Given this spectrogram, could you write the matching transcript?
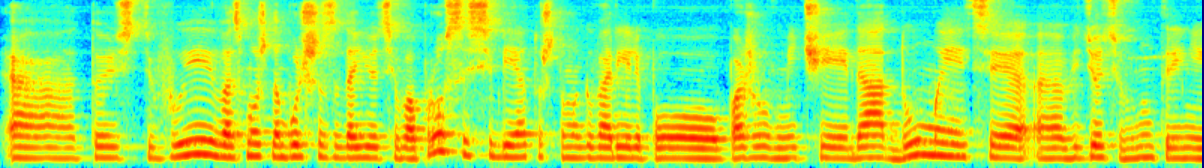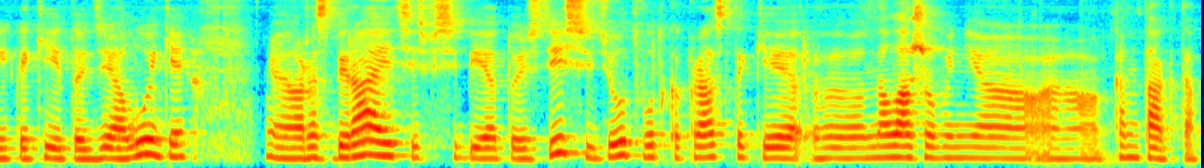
Э, то есть вы, возможно, больше задаете вопросы себе, то, что мы говорили по пажу в мечей, да, думаете, э, ведете внутренние какие-то диалоги, э, разбираетесь в себе. То есть здесь идет вот как раз-таки налаживание контакта.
